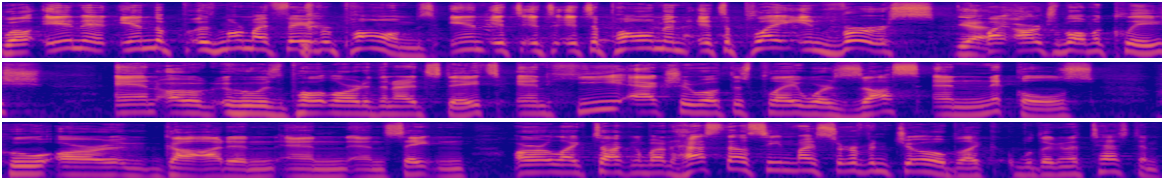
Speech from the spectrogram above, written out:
Well, in it, in the it's one of my favorite poems. In it's it's it's a poem and it's a play in verse Yes. by Archibald MacLeish, and uh, who is the poet laureate of the United States. And he actually wrote this play where Zuss and Nickles, who are God and and and Satan, are like talking about, "Hast thou seen my servant Job?" Like, well, they're going to test him.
